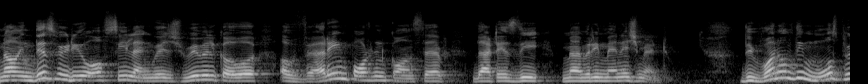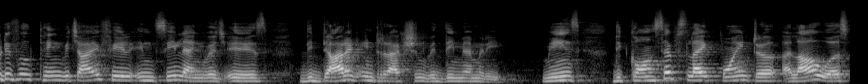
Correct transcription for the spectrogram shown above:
Now in this video of C language, we will cover a very important concept that is the memory management. The one of the most beautiful thing which I feel in C language is the direct interaction with the memory. Means the concepts like pointer allow us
